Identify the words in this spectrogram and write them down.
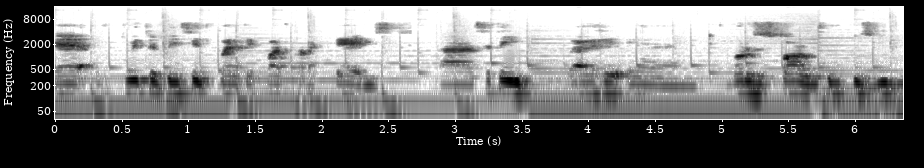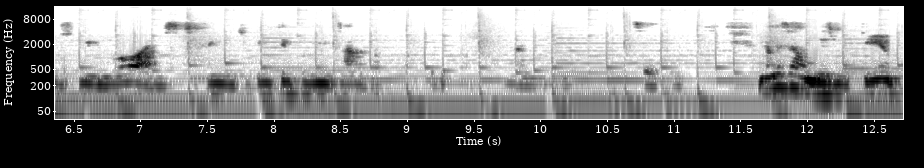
é, o Twitter tem 144 caracteres, ah, você tem é, agora os stories, tem os vídeos menores, você tem, tem tempo limitado para etc. Mas ao mesmo tempo,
